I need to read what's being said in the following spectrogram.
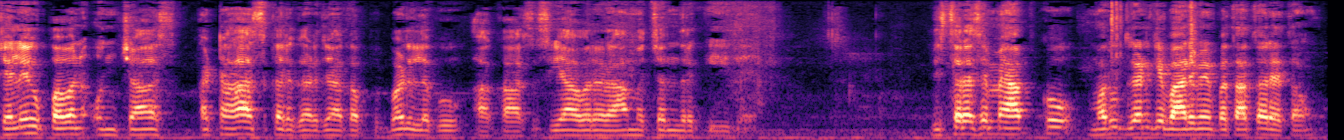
चले पवन उनचास अट्ठहास कर गर्जा का बड़ लघु आकाश। सियावर रामचंद्र की जय। जिस तरह से मैं आपको मरुदगण के बारे में बताता रहता हूँ।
